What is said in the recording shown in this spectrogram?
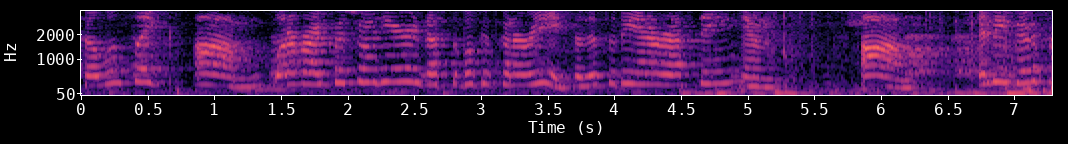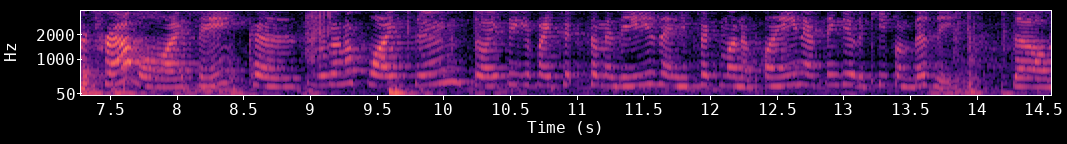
So it looks like um, whatever I push on here, that's the book it's going to read. So this will be interesting, and um, it'd be good for travel, I think, because we're going to fly soon. So I think if I took some of these and you took them on a plane, I think it would keep them busy. So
